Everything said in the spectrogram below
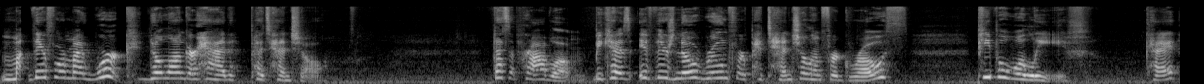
My, therefore, my work no longer had potential. That's a problem because if there's no room for potential and for growth, people will leave. Okay?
